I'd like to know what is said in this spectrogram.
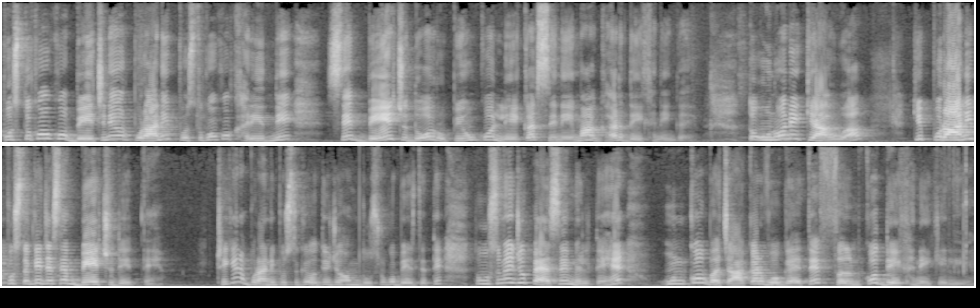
पुस्तकों को बेचने और पुरानी पुस्तकों को खरीदने से बेच दो रुपयों को लेकर सिनेमा घर देखने गए। तो उन्होंने क्या हुआ कि पुरानी पुस्तकें जैसे हम बेच देते हैं, ठीक है ना, पुरानी पुस्तकें होती है जो हम दूसरों को बेच देते हैं तो उसमें जो पैसे मिलते हैं उनको बचाकर वो गए थे फ़िल्म को देखने के लिए।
